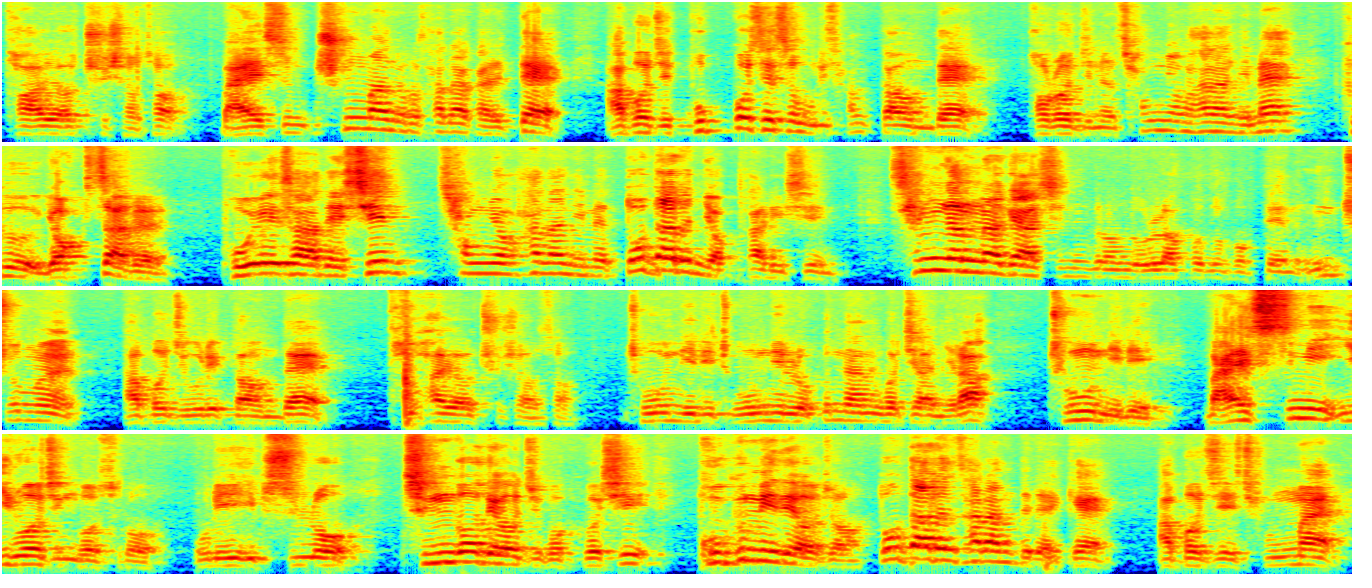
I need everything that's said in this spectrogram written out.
더하여 주셔서 말씀 충만으로 살아갈 때 아버지 곳곳에서 우리 삶 가운데 벌어지는 성령 하나님의 그 역사를 보혜사 대신 성령 하나님의 또 다른 역할이신 생각나게 하시는 그런 놀랍고도 복된 은총을 아버지 우리 가운데 더하여 주셔서 좋은 일이 좋은 일로 끝나는 것이 아니라 좋은 일이 말씀이 이루어진 것으로 우리 입술로 증거되어지고 그것이 복음이 되어져 또 다른 사람들에게 아버지 정말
